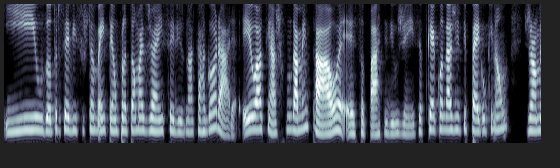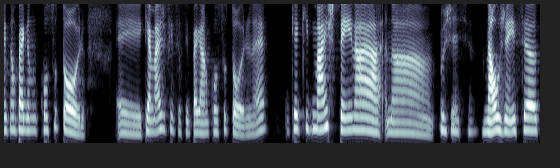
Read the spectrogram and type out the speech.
E os outros serviços também têm um plantão, mas já é inserido na carga horária. Eu, assim, acho fundamental essa parte de urgência, porque é quando a gente pega o que não, geralmente não pega no consultório, é, que é mais difícil, assim, pegar no consultório, né? O que, é que mais tem na, na urgência? Na urgência,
